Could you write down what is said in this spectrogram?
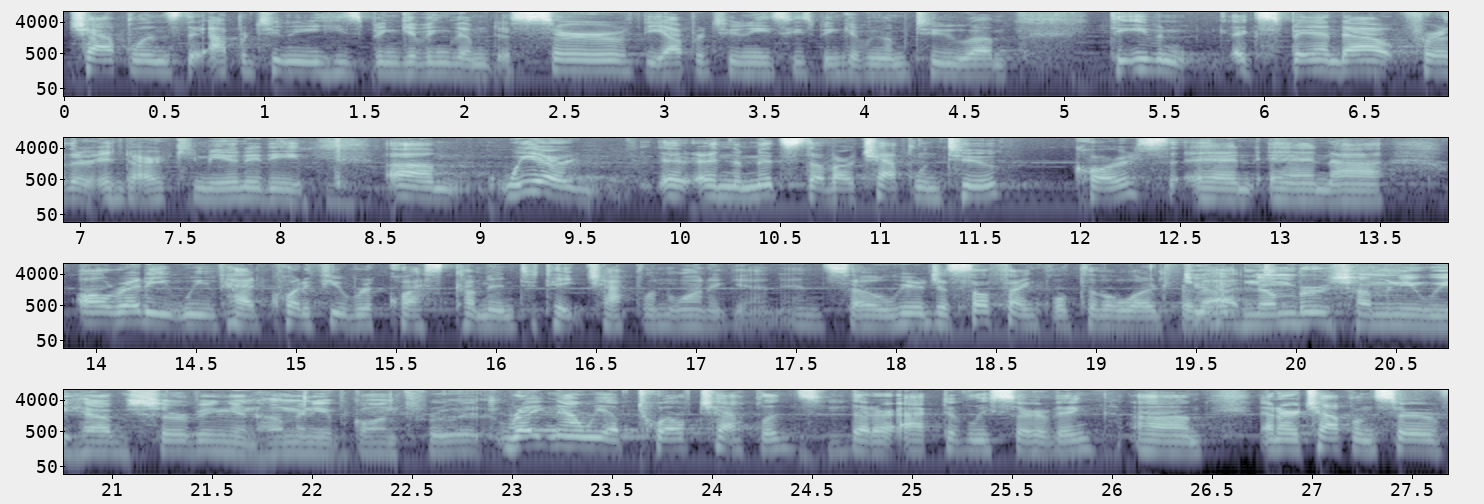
chaplains, the opportunity He's been giving them to serve, the opportunities He's been giving them to. Um, to even expand out further into our community. Um, we are in the midst of our Chaplain 2 course, and, and uh, already we've had quite a few requests come in to take Chaplain 1 again. And so we're just so thankful to the Lord for that. Do you that. have numbers, how many we have serving and how many have gone through it? Right now we have 12 chaplains mm -hmm. that are actively serving. Um, and our chaplains serve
